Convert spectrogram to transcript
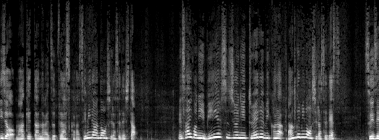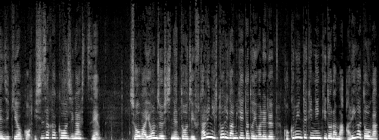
い、以上、マーケットアナライズプラスからセミナーのお知らせでした。え最後に BS1212 日から番組のお知らせです。水前寺清子、石坂浩二が出演。昭和47年当時2人に1人が見ていたと言われる国民的人気ドラマありがとうが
